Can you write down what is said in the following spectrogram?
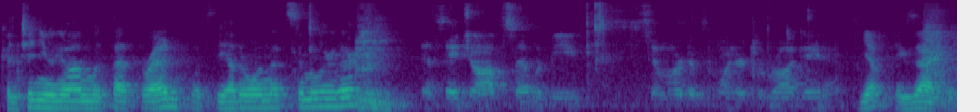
continuing on with that thread, what's the other one that's similar there? SH offset would be similar to pointer to raw data. Yep, exactly.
